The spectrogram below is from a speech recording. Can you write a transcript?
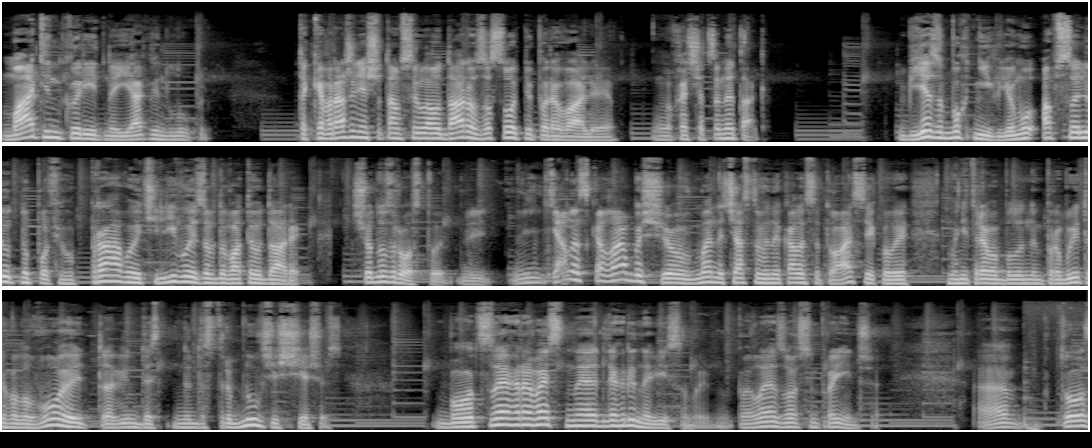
Матінко рідний, як він лупить. Таке враження, що там сила удару за сотню перевалює. Ну, хоча це не так. Б'є з обох ніг, йому абсолютно пофігу, правою чи лівою завдавати удари. Щодо зросту, я не сказав би, що в мене часто виникали ситуації, коли мені треба було ним пробити головою, та він десь не дострибнув чи ще щось. Бо це гравець не для гри навісами, пеле зовсім про інше. Е, Тож,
